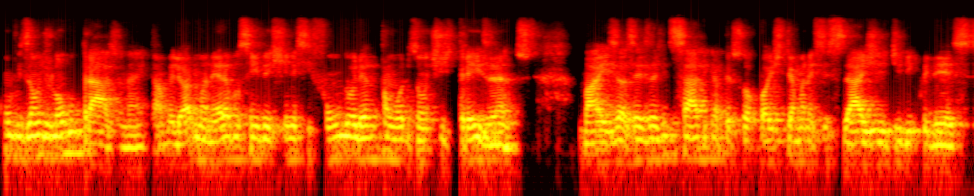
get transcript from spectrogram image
com visão de longo prazo. Né, então, a melhor maneira é você investir nesse fundo olhando para um horizonte de três anos mas às vezes a gente sabe que a pessoa pode ter uma necessidade de liquidez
